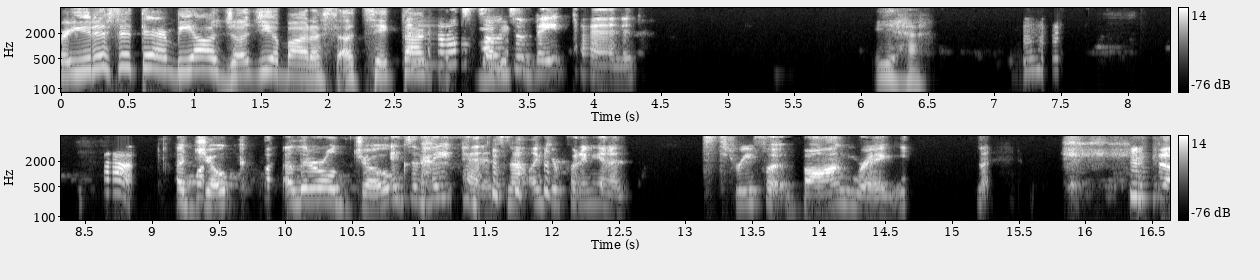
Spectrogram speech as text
for you to sit there and be all judgy about a, s- a TikTok. and also it's a vape pen It's- yeah. Mm-hmm. A joke, a literal joke. it's a vape pen it's not like you're putting in a three foot bong rig you know?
